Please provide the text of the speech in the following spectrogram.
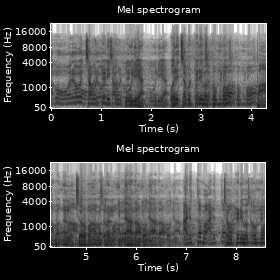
അപ്പൊ ഓരോ ചവിട്ടടിക്കും കൂലിയാണ്. ഒരു ചവിട്ടടി വെക്കുമ്പോ പാപങ്ങൾ ചെറുപാപങ്ങൾ ഇല്ലാതാവും അടുത്ത ചവിട്ടടി വെക്കുമ്പോ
